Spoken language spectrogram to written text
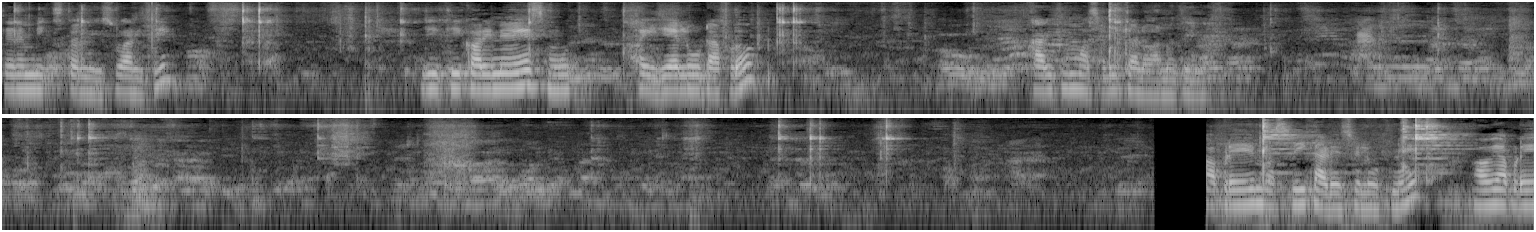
તેને મિક્સ કરી લઈશું આ રીતે. જેથી કરીને સ્મૂથ થઈ જાય લોટ આપણો. આ રીતે મસળી કાઢવાનો તેને આપણે મસળી કાઢે છે લોટને. હવે આપણે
